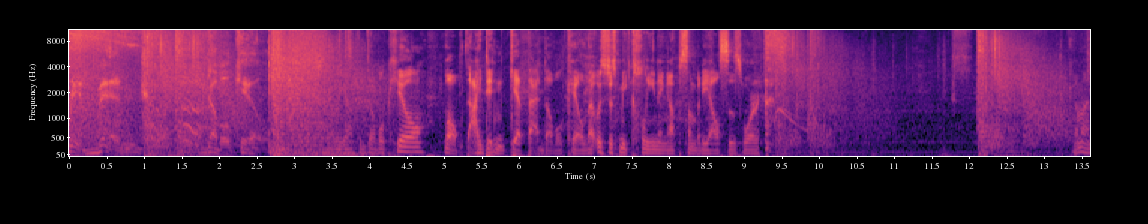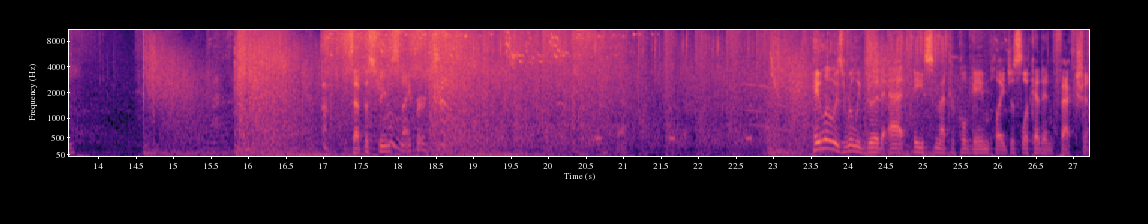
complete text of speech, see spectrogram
Revenge. Double kill. We got the double kill. Well, I didn't get that double kill. That was just me cleaning up somebody else's work. Come on. Is that the stream sniper? Halo is really good at asymmetrical gameplay. Just look at Infection.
